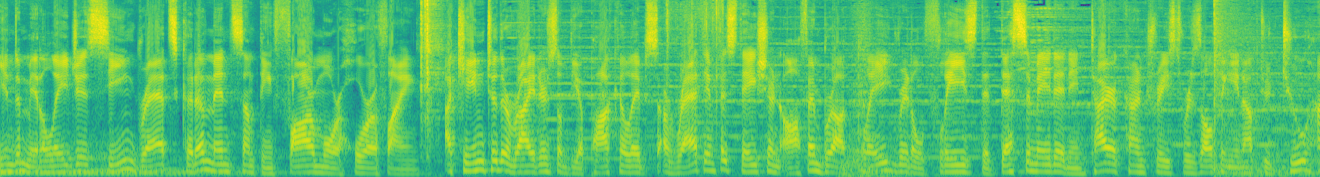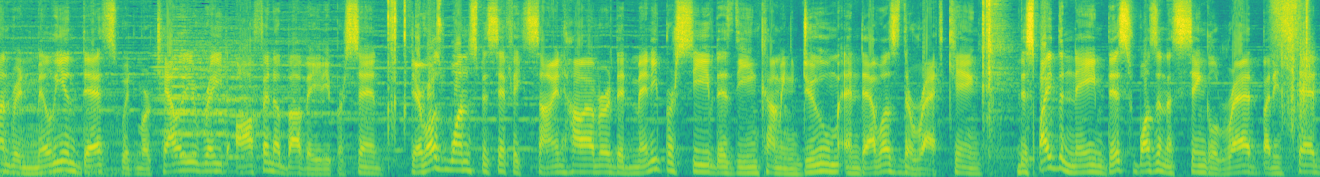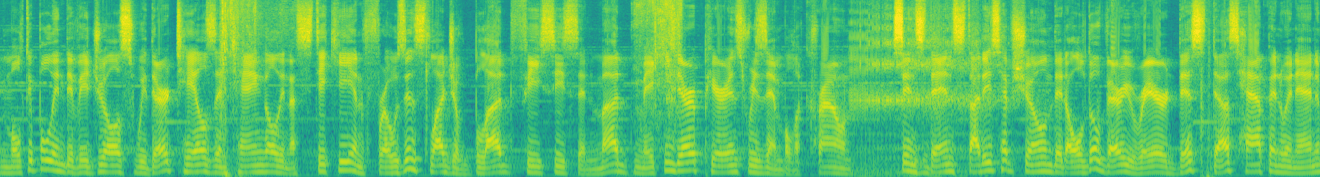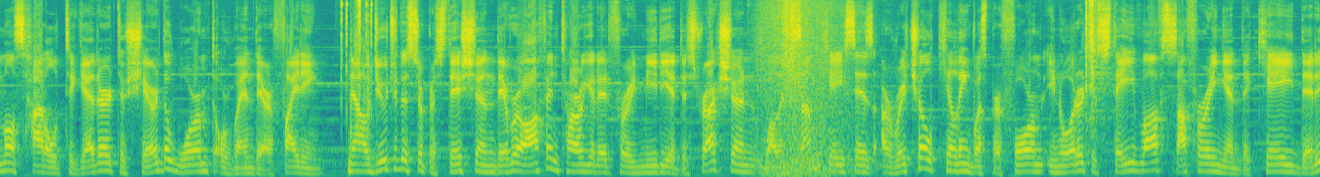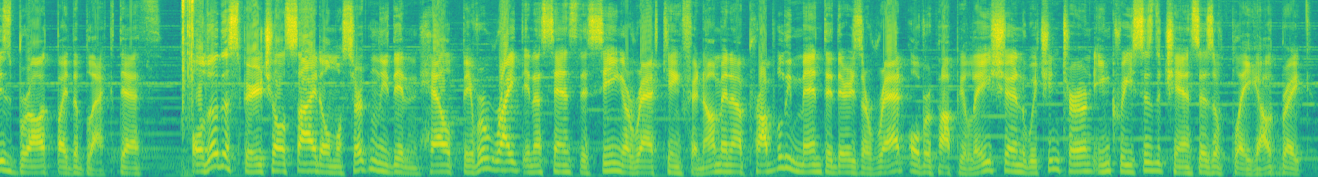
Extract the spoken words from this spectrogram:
In the Middle Ages, seeing rats could have meant something far more horrifying. Akin to the riders of the apocalypse, a rat infestation often brought plague-riddled fleas that decimated entire countries resulting in up to 200 million deaths with mortality rate often above 80%. There was one specific sign, however, that many perceived as the incoming doom and that was the Rat King. Despite the name, this wasn't a single rat, but instead multiple individuals with their tails entangled in a sticky and frozen sludge of blood, feces, and mud, making their appearance resemble a crown. Since then, studies have shown that although very rare, this does happen when animals huddle together to share the warmth or when they're fighting. Now, due to the superstition, they were often targeted for immediate destruction, while in some cases, a ritual killing was performed in order to stave off suffering and decay that is brought by the Black Death. Although the spiritual side almost certainly didn't help, they were right in a sense that seeing a rat king phenomena probably meant that there is a rat overpopulation, which in turn increases the chances of plague outbreak.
